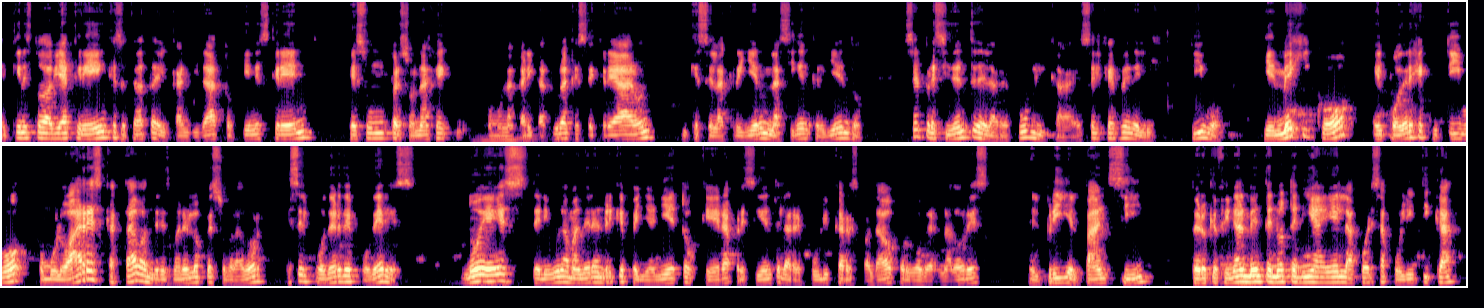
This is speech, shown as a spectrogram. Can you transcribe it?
hay quienes todavía creen que se trata del candidato, quienes creen que es un personaje como la caricatura que se crearon y que se la creyeron, la siguen creyendo. Es el presidente de la República, es el jefe del Ejecutivo. Y en México, el poder ejecutivo, como lo ha rescatado Andrés Manuel López Obrador, es el poder de poderes. No es de ninguna manera Enrique Peña Nieto, que era presidente de la República respaldado por gobernadores del PRI y el PAN, sí, pero que finalmente no tenía él la fuerza política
